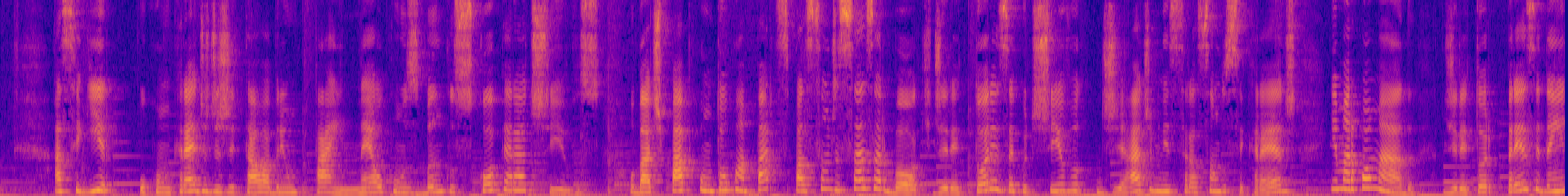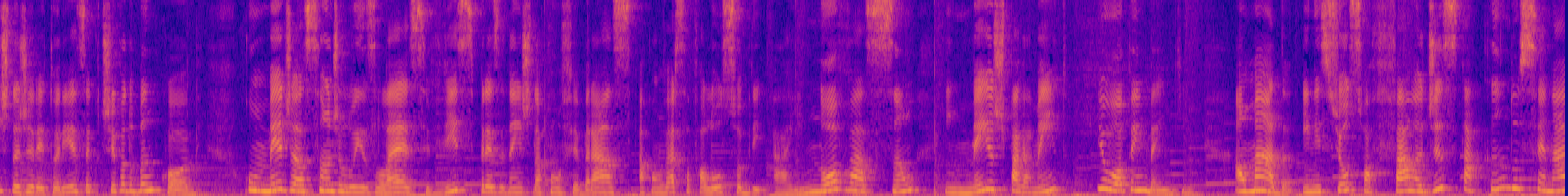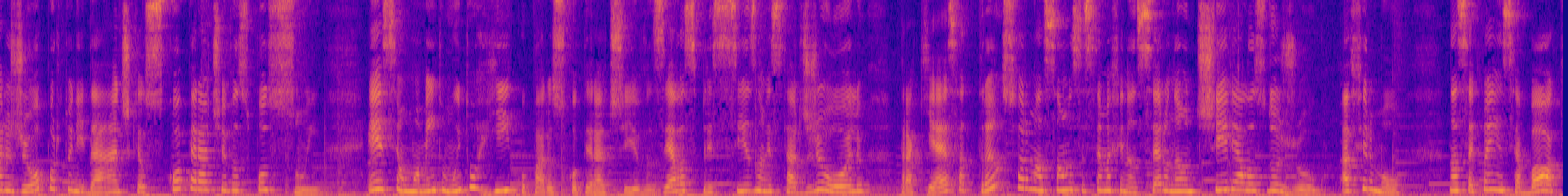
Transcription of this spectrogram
A seguir, o Concred Digital abriu um painel com os bancos cooperativos. O bate-papo contou com a participação de César Bock, diretor executivo de administração do Cicred, e Marco Almada, diretor-presidente da diretoria executiva do Bancob. Com mediação de Luiz Lesse, vice-presidente da Confebras, a conversa falou sobre a inovação em meios de pagamento e o Open Banking. Almada iniciou sua fala destacando o cenário de oportunidade que as cooperativas possuem. Esse é um momento muito rico para as cooperativas e elas precisam estar de olho para que essa transformação no sistema financeiro não tire elas do jogo, afirmou. Na sequência, Bock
